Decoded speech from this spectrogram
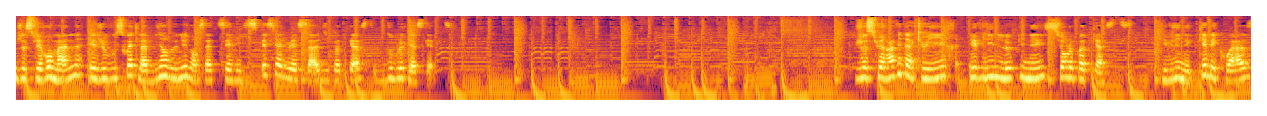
je suis Romane et je vous souhaite la bienvenue dans cette série spéciale USA du podcast Double Casquette. Je suis ravie d'accueillir Evelyne Lepiné sur le podcast. Evelyne est québécoise,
